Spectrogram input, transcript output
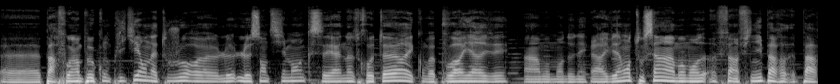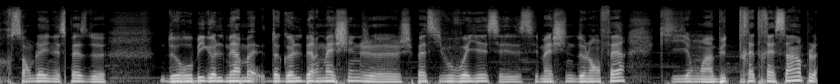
euh, parfois un peu compliqués. On a toujours le, sentiment que c'est à notre hauteur et qu'on va pouvoir y arriver à un moment donné. Alors évidemment, tout ça à un moment, enfin, finit par, par ressembler une espèce de de Ruby Goldberg, de Machine, je, je sais pas si vous voyez ces, machines de l'enfer qui ont un but très très simple,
